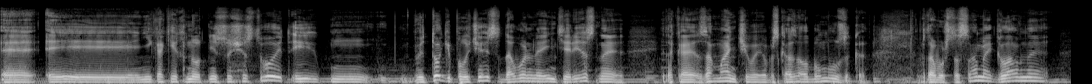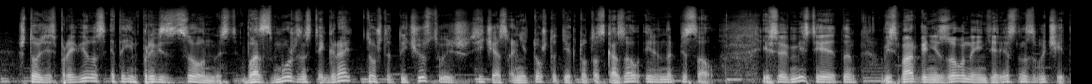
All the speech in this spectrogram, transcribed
и никаких нот не существует, и в итоге получается довольно интересная, такая заманчивая, я бы сказал бы, музыка. Потому что самое главное, что здесь проявилось, это импровизационность, возможность играть то, что ты чувствуешь сейчас, а не то, что тебе кто-то сказал или написал. И все вместе это весьма организованно и интересно звучит.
